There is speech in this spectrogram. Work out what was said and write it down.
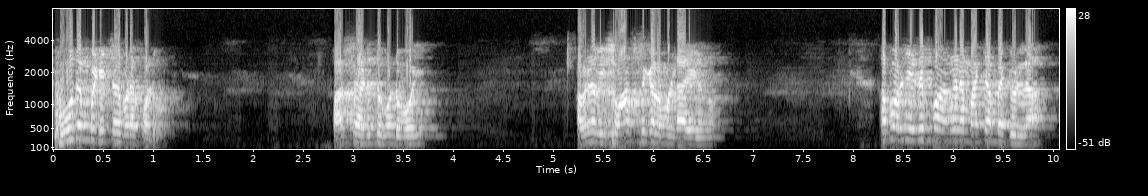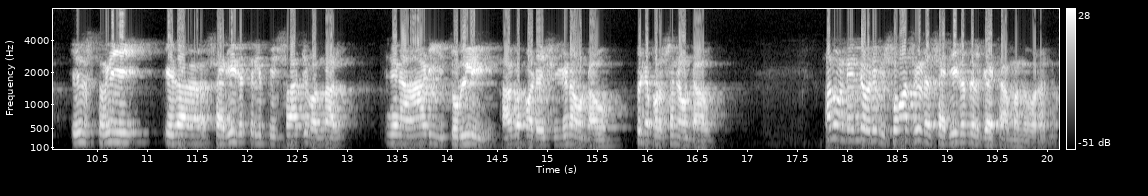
ഭൂതം പിടിച്ച് ഇവിടെ കൊണ്ടുപോയി. പാസ്റ്റർ അടുത്ത് കൊണ്ടുപോയി. അവരുടെ വിശ്വാസികളും ഉണ്ടായിരുന്നു അപ്പോൾ ഇതിപ്പോ അങ്ങനെ മാറ്റാൻ പറ്റില്ല ഈ സ്ത്രീ ഇത് ശരീരത്തിൽ പിശാച് വന്നാൽ ഇങ്ങനെ ആടി തുള്ളി ആകപ്പാടെ ക്ഷീണം ഉണ്ടാവും പിന്നെ പ്രശ്നം ഉണ്ടാവും. അതുകൊണ്ട് എന്റെ ഒരു വിശ്വാസിയുടെ ശരീരത്തിൽ കേൾക്കാമെന്ന് പറഞ്ഞു.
